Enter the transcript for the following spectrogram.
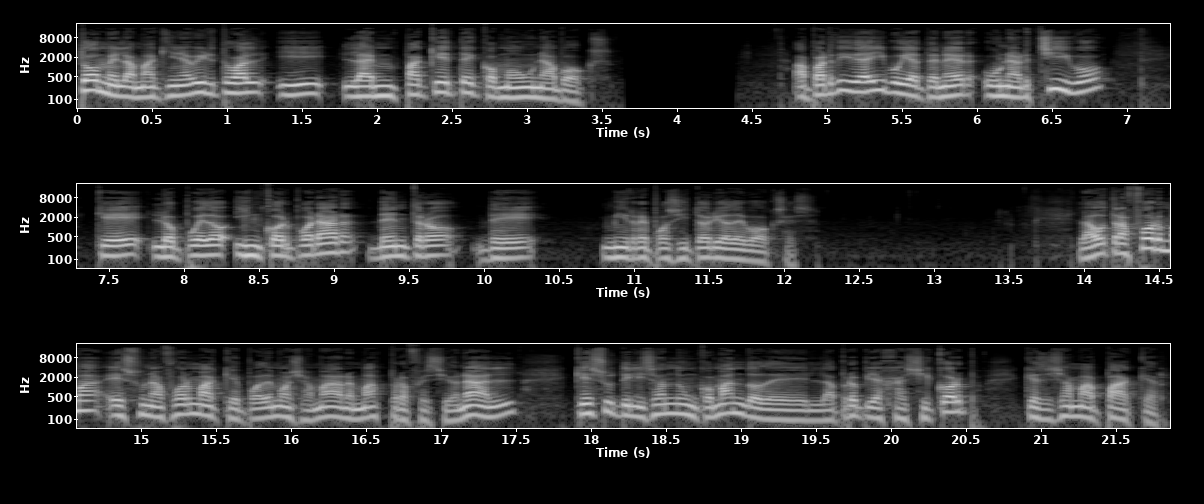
tome la máquina virtual y la empaquete como una box. A partir de ahí voy a tener un archivo que lo puedo incorporar dentro de mi repositorio de boxes. La otra forma es una forma que podemos llamar más profesional, que es utilizando un comando de la propia HashiCorp que se llama Packer.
